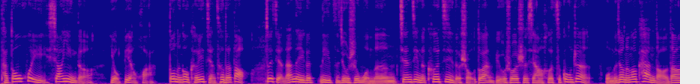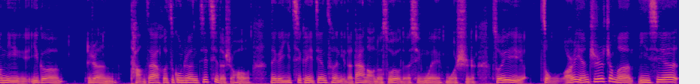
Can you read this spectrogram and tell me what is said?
它都会相应的有变化。都能够可以检测得到。最简单的一个例子就是我们先进的科技的手段，比如说是像核磁共振，我们就能够看到，当你一个人躺在核磁共振机器的时候，那个仪器可以监测你的大脑的所有的行为模式。所以总而言之，这么一些。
